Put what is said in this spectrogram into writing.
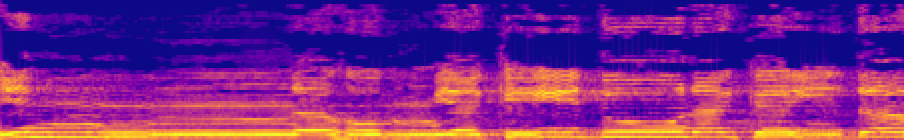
إنهم يكيدون كيدا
